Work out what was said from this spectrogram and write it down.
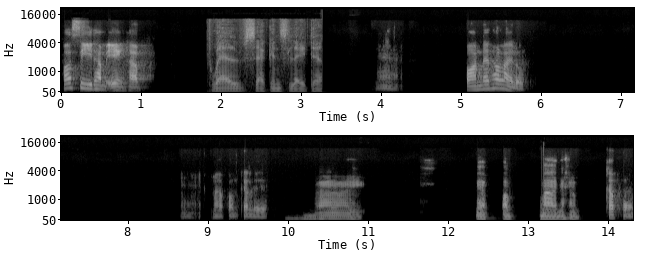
ข้อ C ทำเองครับ 12 seconds later. อ่าปอนด์ได้เท่าไหร่ลูกมาพร้อมกันเลย ได้ แบบประมาณนะครับ ครับผม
